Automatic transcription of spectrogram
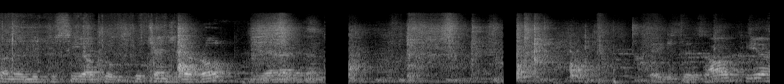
Wanted me to see how to, to change the roll? Yeah. Take this out here.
